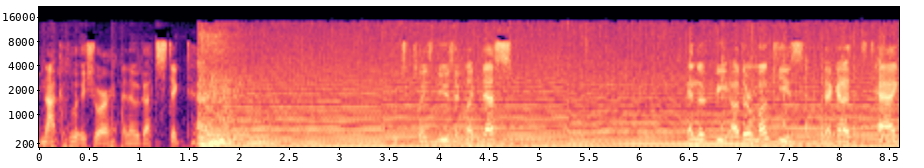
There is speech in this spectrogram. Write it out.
Not completely sure. And then we got stick tag, which plays music like this. And there'd be other monkeys that gotta tag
